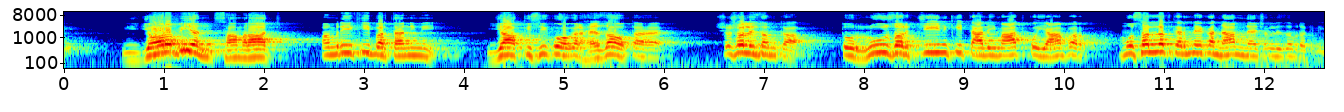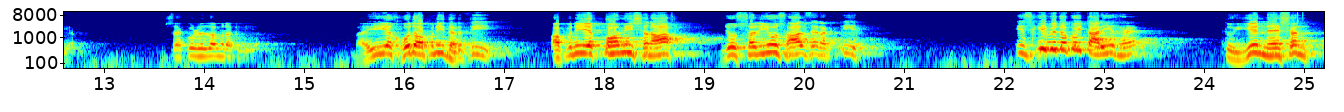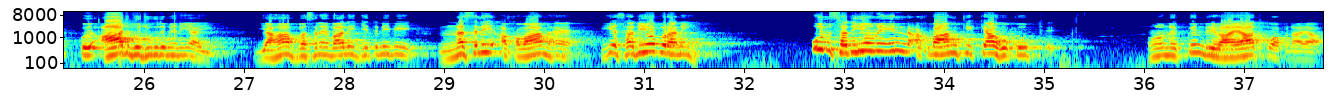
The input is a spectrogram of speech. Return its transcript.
یورپین سامراج، امریکی برطانوی یا کسی کو اگر حیضہ ہوتا ہے، سوشلزم کا تو روس اور چین کی تعلیمات کو یہاں پر مسلط کرنے کا نام نیشنلزم رکھ لیا سیکولرزم رکھ لیا۔ بھائی، یہ خود اپنی دھرتی، اپنی ایک قومی شناخت جو صدیوں سال سے رکھتی ہے، اس کی بھی تو کوئی تاریخ ہے۔ تو یہ نیشن کوئی آج وجود میں نہیں آئی، یہاں بسنے والی جتنی بھی نسلی اقوام ہے یہ صدیوں پرانی ان صدیوں میں ان اقوام کی کیا حقوق تھے؟ انہوں نے کن روایات کو اپنایا؟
